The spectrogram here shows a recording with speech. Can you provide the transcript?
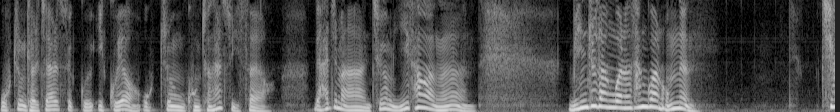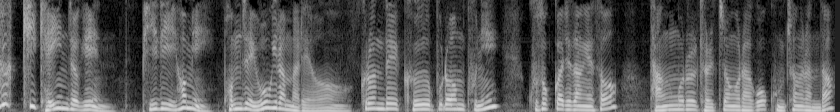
옥중 결제할 수 있고 있고요. 옥중 공천할 수 있어요. 네, 하지만 지금 이 상황은 민주당과는 상관없는 지극히 개인적인 비리, 혐의, 범죄 의혹이란 말이에요. 그런데 그 그런 분이 구속까지 당해서 당무를 결정을 하고 공천을 한다?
